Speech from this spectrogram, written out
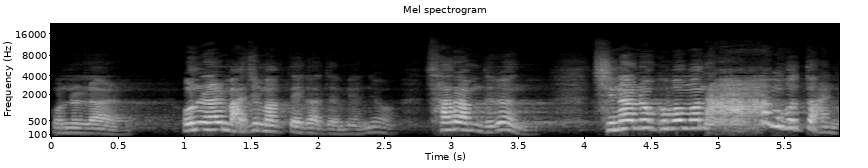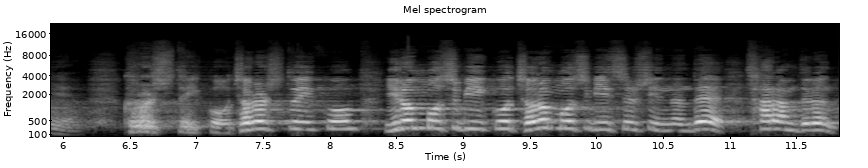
오늘날 오늘날 마지막 때가 되면요. 사람들은 지나놓고 보면 아무것도 아니에요. 그럴 수도 있고 저럴 수도 있고 이런 모습이 있고 저런 모습이 있을 수 있는데 사람들은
